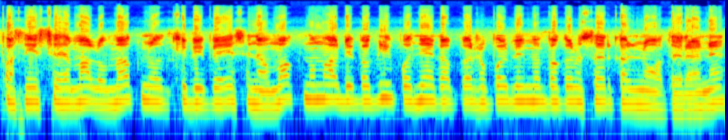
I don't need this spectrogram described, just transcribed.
Pa sem se malo umaknil, če bi se ne umaknil, malo bi pa glih pod njega, pa pol bi me pa kar usrkal noter.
